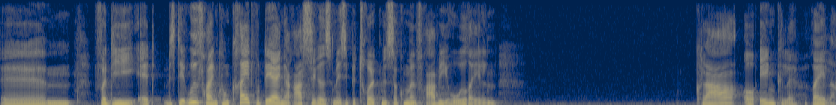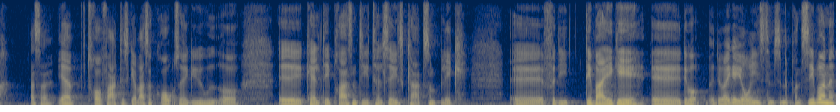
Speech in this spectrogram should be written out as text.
Øhm, fordi at hvis det er ud fra en konkret vurdering af retssikkerhedsmæssigt betryggende, så kunne man fravige hovedreglen. Klare og enkle regler Altså, jeg tror faktisk, jeg var så grov, så jeg gik ud og øh, kaldte det i pressen digitaliseringsklart som blæk. Øh, fordi det var, ikke, øh, det, var, det var ikke i overensstemmelse med principperne.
